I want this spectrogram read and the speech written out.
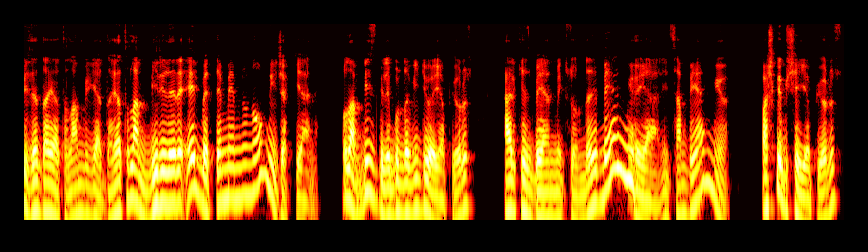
Bize dayatılan bir ya dayatılan birileri elbette memnun olmayacak yani. Ulan biz bile burada video yapıyoruz. Herkes beğenmek zorunda. değil. Beğenmiyor yani. İnsan beğenmiyor. Başka bir şey yapıyoruz.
